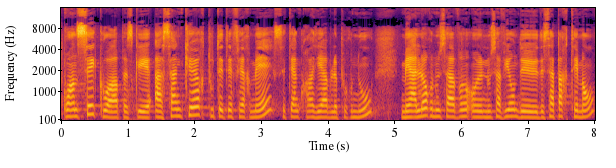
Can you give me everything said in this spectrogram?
euh, coincé quoi, parce que à 5 heures tout était fermé. C'était incroyable pour nous. Mais alors nous avons euh, nous avions des, des appartements.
